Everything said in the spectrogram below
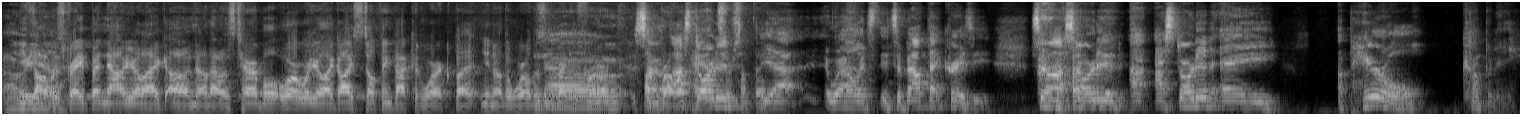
oh, you yeah. thought was great, but now you're like, oh no, that was terrible, or where you're like, oh, I still think that could work, but you know the world isn't no. ready for so umbrella started, pants or something. Yeah, well, it's it's about that crazy. So I started I, I started a apparel company,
